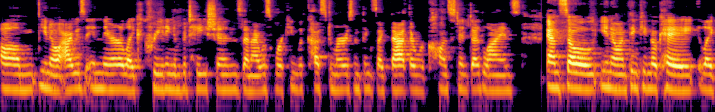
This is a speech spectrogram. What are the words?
Um, you know, I was in there like creating invitations and I was working with customers and things like that. There were constant deadlines. And so, you know, I'm thinking, okay, like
